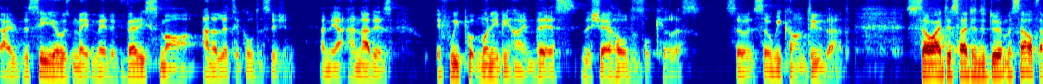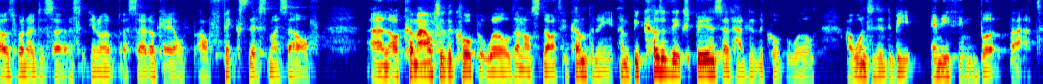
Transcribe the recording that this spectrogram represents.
I, the CEOs made, made a very smart analytical decision, and the, and that is if we put money behind this, the shareholders will kill us. So, so we can't do that. So I decided to do it myself. That was when I decided, you know, I said, okay, I'll, I'll fix this myself and I'll come out of the corporate world and I'll start a company. And because of the experience I'd had in the corporate world, I wanted it to be anything but that.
